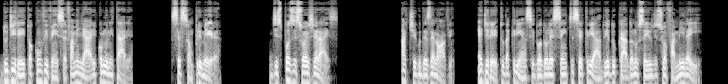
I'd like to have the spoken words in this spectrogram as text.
do direito à convivência familiar e comunitária. Seção 1. Disposições gerais. Artigo 19. É direito da criança e do adolescente ser criado e educado no seio de sua família e,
